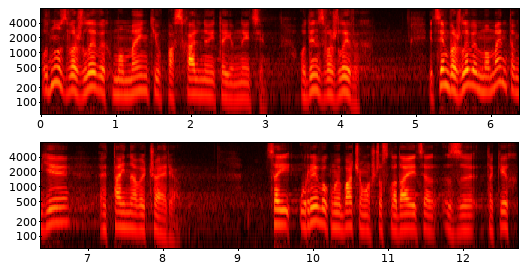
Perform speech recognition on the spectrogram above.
одну з важливих моментів пасхальної таємниці, один з важливих. І цим важливим моментом є е, Тайна вечеря. Цей уривок ми бачимо, що складається з таких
